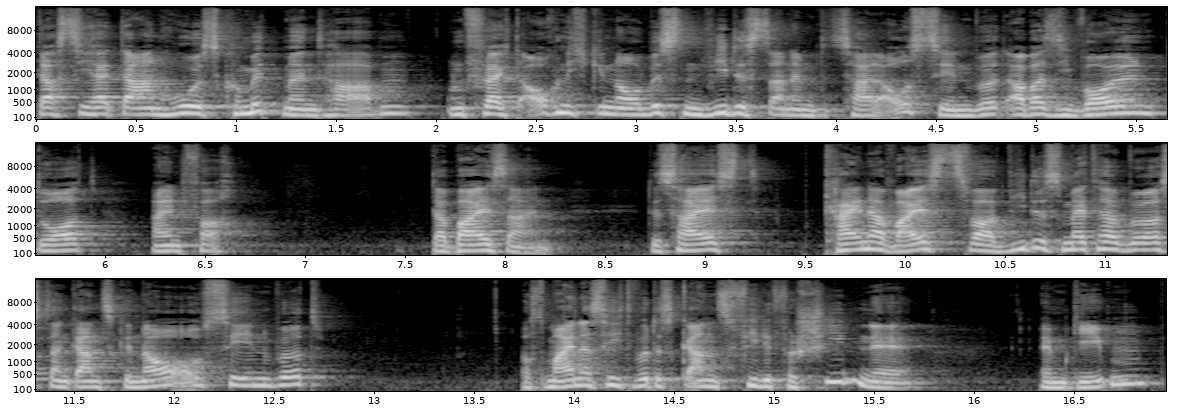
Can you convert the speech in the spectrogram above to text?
dass sie halt da ein hohes Commitment haben und vielleicht auch nicht genau wissen, wie das dann im Detail aussehen wird, aber sie wollen dort einfach dabei sein. Das heißt, keiner weiß zwar, wie das Metaverse dann ganz genau aussehen wird. Aus meiner Sicht wird es ganz viele verschiedene ähm, geben,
